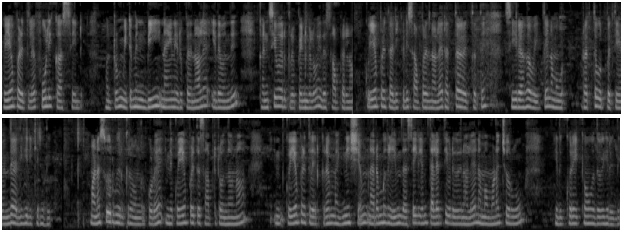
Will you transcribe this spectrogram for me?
கொய்யாப்பழத்தில் ஃபோலிக் ஆசிட் மற்றும் விட்டமின் பி நைன் இருப்பதனால இதை வந்து கன்சீவாக இருக்கிற பெண்களும் இதை சாப்பிடலாம். கொய்யாப்பழத்தை அடிக்கடி சாப்பிட்றதுனால ரத்த அழுத்தத்தை சீராக வைத்து நம்ம ரத்த உற்பத்தியை வந்து அதிகரிக்கிறது. மனசோர்வு இருக்கிறவங்க கூட இந்த கொய்யாப்பழத்தை சாப்பிட்டுட்டு வந்தோம்னா கொய்யாப்பழத்தில் இருக்கிற மக்னீசியம் நரம்புகளையும் தசைகளையும் தளர்த்தி விடுவதனால நம்ம மனச்சோர்வும் இது குறைக்க உதவுகிறது.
